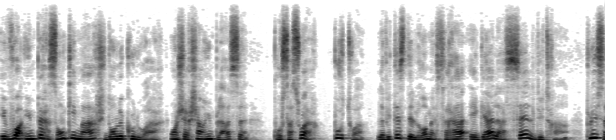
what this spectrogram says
et vois une personne qui marche dans le couloir en cherchant une place pour s'asseoir. Pour toi, la vitesse de l'homme sera égale à celle du train, plus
